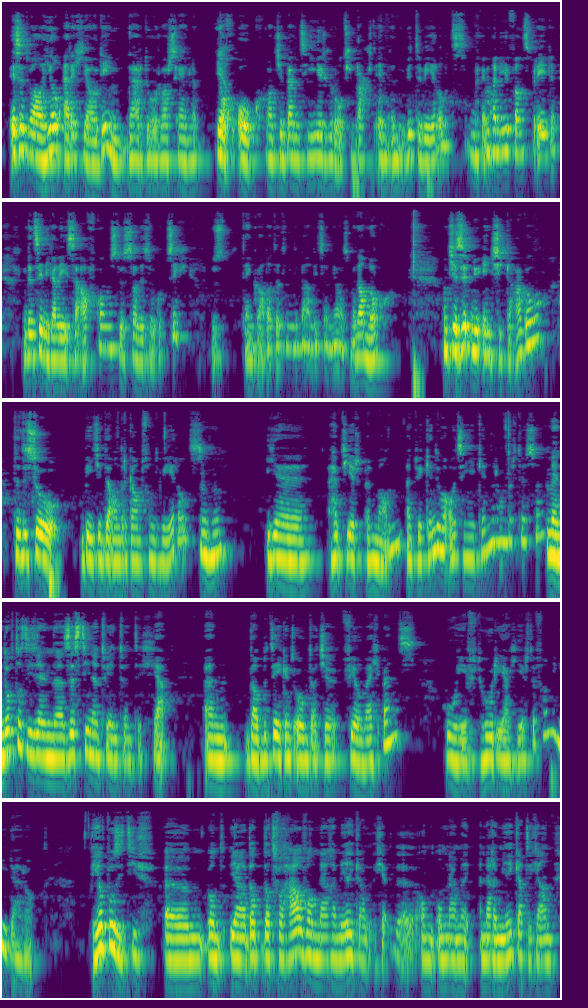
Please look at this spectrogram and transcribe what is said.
is het wel heel erg jouw ding, daardoor waarschijnlijk. Ja. Toch ook, want je bent hier grootgebracht in een witte wereld, bij manier van spreken. Je bent Senegalese afkomst, dus dat is ook op zich. Dus denk wel dat het inderdaad iets aan jou is. Maar dan nog, Want je zit nu in Chicago. Dat is zo een beetje de andere kant van de wereld. Mhm. Je hebt hier een man en twee kinderen. Hoe oud zijn je kinderen ondertussen? Mijn dochters die zijn eh, 16 en 22. Ja. En dat betekent ook dat je veel weg bent. Hoe, heeft, hoe reageert de familie daarop? Heel positief. Ehm, want ja, dat, dat verhaal van naar Amerika, eh, om, om naar, naar Amerika te gaan,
